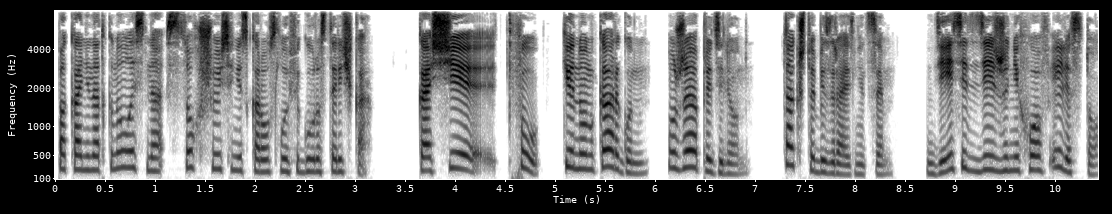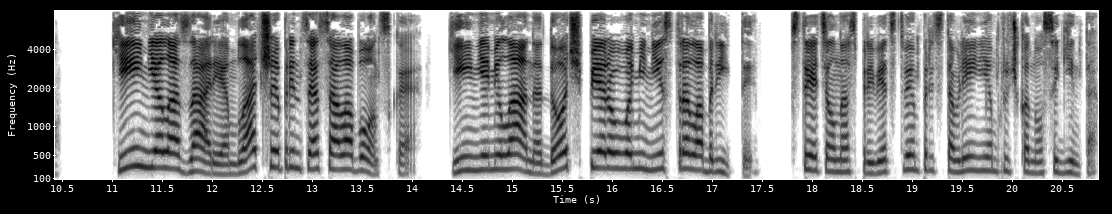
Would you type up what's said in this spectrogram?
пока не наткнулась на сохшуюся низкорослую фигуру старичка. Коще... Тьфу, Кинун Каргун уже определен, так что без разницы. Десять здесь женихов или сто. Кинья Лазария, младшая принцесса Алабонская. Кинья Милана, дочь первого министра Лабриты встретил нас приветствием представлением крючконосый Гинта.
